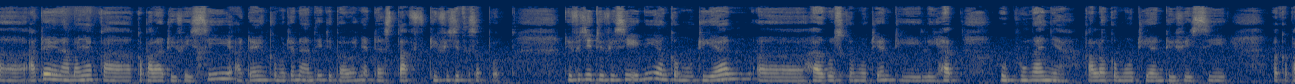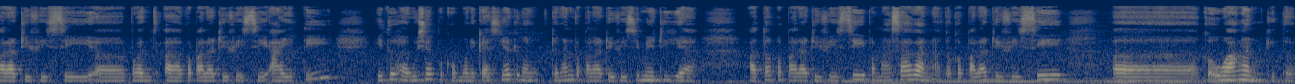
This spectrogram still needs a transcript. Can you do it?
uh, ada yang namanya ke kepala divisi, ada yang kemudian nanti di bawahnya ada staff divisi tersebut. Divisi-divisi ini yang kemudian uh, harus kemudian dilihat hubungannya. Kalau kemudian divisi kepala divisi uh, uh, kepala divisi IT itu harusnya berkomunikasinya dengan dengan kepala divisi media atau kepala divisi pemasaran atau kepala divisi uh, keuangan gitu.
